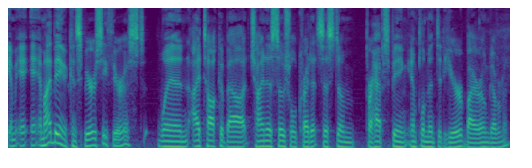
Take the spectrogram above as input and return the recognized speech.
Am, am I being a conspiracy theorist when I talk about China's social credit system perhaps being implemented here by our own government?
